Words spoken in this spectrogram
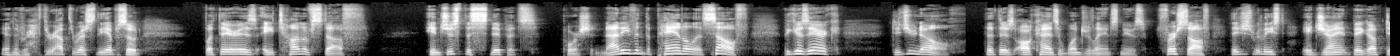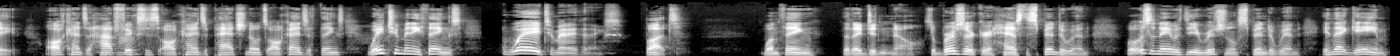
in the, throughout the rest of the episode. But there is a ton of stuff in just the snippets portion, not even the panel itself. Because, Eric, did you know that there's all kinds of Wonderlands news? First off, they just released a giant big update. All kinds of hot mm-hmm. fixes, all kinds of patch notes, all kinds of things. Way too many things. Way too many things. But one thing that I didn't know. So Berserker has the spin to win. What was the name of the original spin to win in that game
